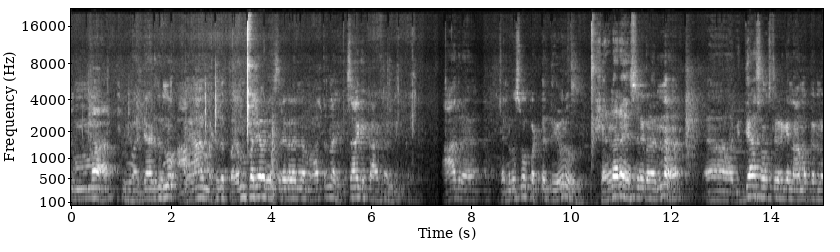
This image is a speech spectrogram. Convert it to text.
ತುಂಬ ನೀವು ಅಡ್ಡಾಡಿದ್ರು ಆಯಾ ಮಠದ ಪರಂಪರೆಯವರ ಹೆಸರುಗಳನ್ನು ಮಾತ್ರ ನಾವು ಹೆಚ್ಚಾಗಿ ಕಾಣ್ತೀವಿ ಆದರೆ ಚನ್ನಬಸವ ಪಟ್ಟದೇವರು ಶರಣರ ಹೆಸರುಗಳನ್ನು ವಿದ್ಯಾಸಂಸ್ಥೆಗಳಿಗೆ ನಾಮಕರಣ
